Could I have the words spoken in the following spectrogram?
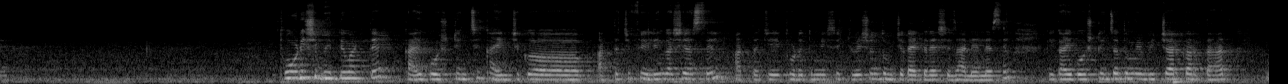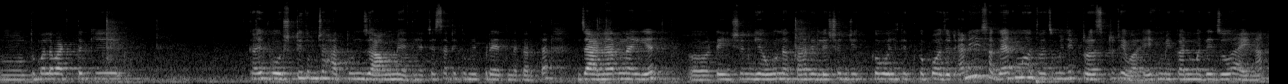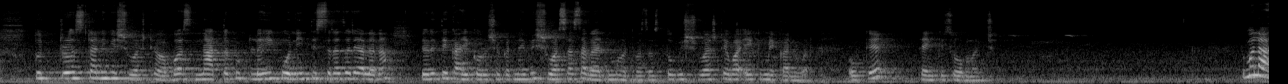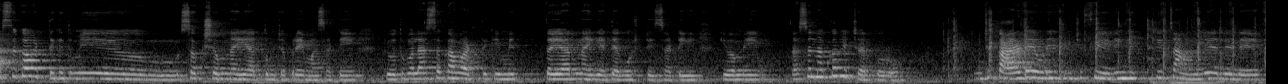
थोडीशी भीती वाटते. काही गोष्टींची काहींची क आत्ताची फिलिंग अशी असेल आत्ताची थोडं तुम्ही सिच्युएशन तुमची काहीतरी असे झालेले असेल की काही गोष्टींचा तुम्ही विचार करत आहात तुम्हाला वाटतं की काही गोष्टी तुमच्या हातून जाऊ नयेत ह्याच्यासाठी तुम्ही प्रयत्न करता. जाणार नाही आहेत टेन्शन घेऊ नका रिलेशन जितकं होईल तितकं पॉझिटिव्ह. आणि सगळ्यात महत्त्वाचं म्हणजे ट्रस्ट ठेवा एकमेकांमध्ये जो आहे ना तो ट्रस्ट आणि विश्वास ठेवा. बस नातं कुठलंही कोणी तिसरा जरी आला ना तरी ते काही करू शकत नाही. विश्वास हा सगळ्यात महत्त्वाचा असतो. विश्वास ठेवा एकमेकांवर. ओके? थँक्यू सो मच तुम्हाला असं का वाटतं की तुम्ही सक्षम नाही आहात तुमच्या प्रेमासाठी? किंवा तुम्हाला असं का वाटतं की मी तयार नाही आहे त्या गोष्टीसाठी? किंवा मी असं नका विचार करू. तुमची कार्ड एवढी तुमची फिलिंग इतकी चांगली आलेली आहे.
